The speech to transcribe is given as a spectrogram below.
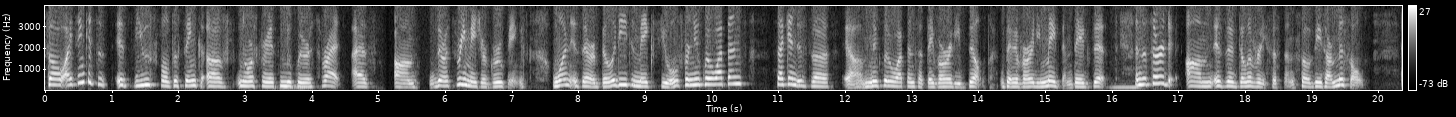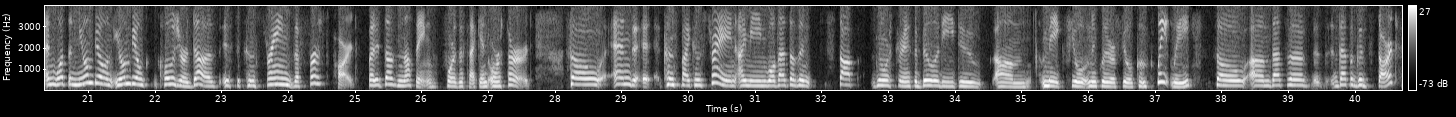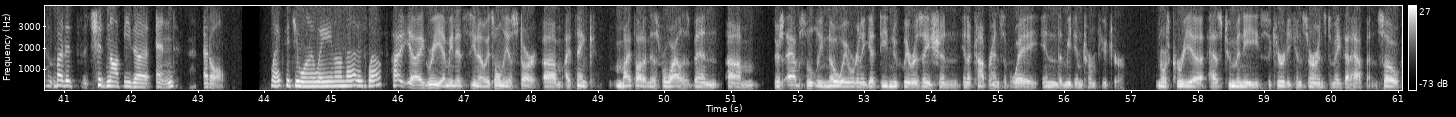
So I think it's it's useful to think of North Korea's nuclear threat as um, there are three major groupings. One is their ability to make fuel for nuclear weapons. Second is the um, nuclear weapons that they've already built. They've already made them. They exist. And the third um, is the delivery system. So these are missiles. And what the Yongbyon, closure does is to constrain the first part, but it does nothing for the second or third. So, and uh, by constrain, I mean, well, that doesn't stop North Korea's ability to um, make fuel, nuclear fuel completely. So um, that's a that's a good start, but it should not be the end at all. Mike, did you want to weigh in on that as well? I, yeah, I agree. I mean, it's you know, it's only a start. Um, I think my thought on this for a while has been um, there's absolutely no way we're going to get denuclearization in a comprehensive way in the medium term future. North Korea has too many security concerns to make that happen. So,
